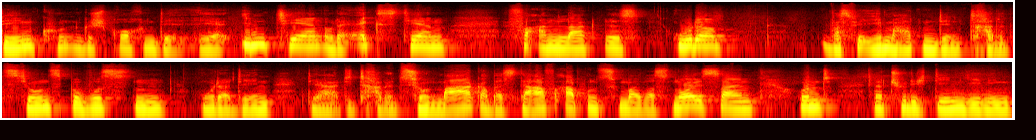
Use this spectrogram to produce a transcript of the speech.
den Kunden gesprochen, der eher intern oder extern veranlagt ist oder was wir eben hatten, den Traditionsbewussten oder den, der die Tradition mag, aber es darf ab und zu mal was Neues sein. Und natürlich denjenigen,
